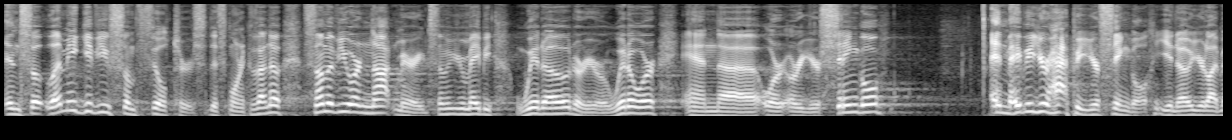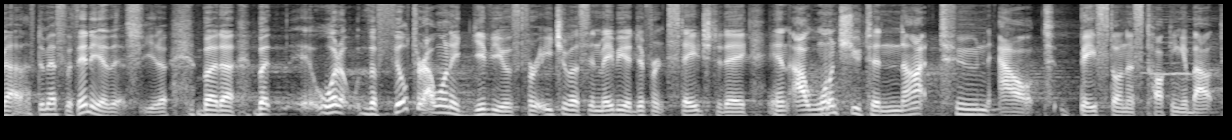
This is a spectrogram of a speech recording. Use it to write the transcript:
And so let me give you some filters this morning because I know some of you are not married. Some of you may be widowed or you're a widower and, uh, or, or you're single. And maybe you're happy you're single. You know, you're like, I don't have to mess with any of this. You know, but uh, but what the filter I want to give you for each of us in maybe a different stage today, and I want you to not tune out based on us talking about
